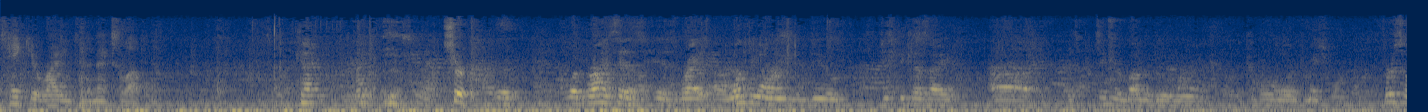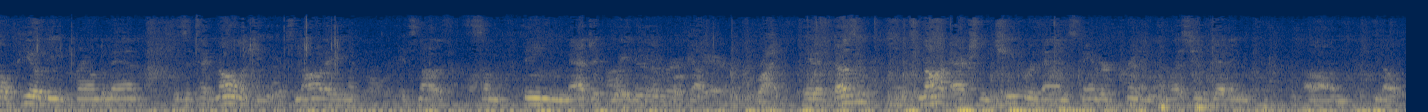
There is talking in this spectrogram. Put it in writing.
take your writing to the next level. Can I, sure. Uh, what Brian says is right. Uh, one thing I wanted to do, just because I uh, it's particular bugaboo of mine, a couple little information. First of all, POD, on demand, is a technology. It's not a it's not a, some thing magic way to get a book out there. Right. And it doesn't. It's not actually cheaper than standard printing unless you're getting, um, you know,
